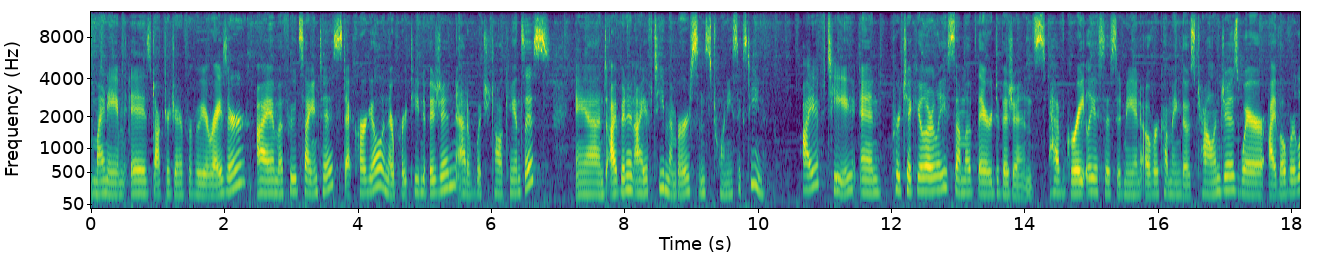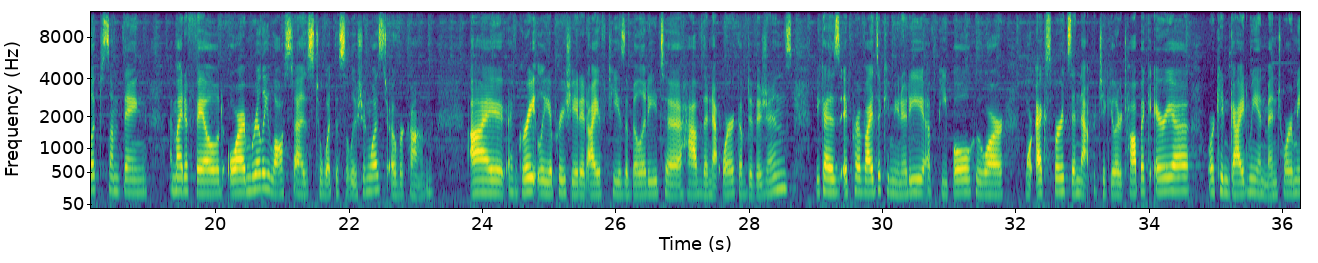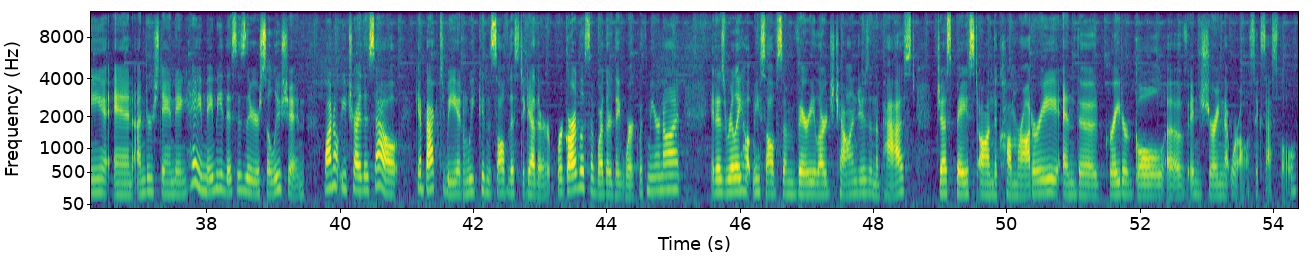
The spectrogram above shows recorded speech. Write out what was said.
My name is Dr. Jennifer Vuya Reiser. I am a food scientist at Cargill in their protein division out of Wichita, Kansas, and I've been an IFT member since 2016. IFT, and particularly some of their divisions, have greatly assisted me in overcoming those challenges where I've overlooked something, I might have failed, or I'm really lost as to what the solution was to overcome. I have greatly appreciated IFT's ability to have the network of divisions because it provides a community of people who are more experts in that particular topic area or can guide me and mentor me in understanding, hey, maybe this is your solution. Why don't you try this out? Get back to me and we can solve this together, regardless of whether they work with me or not. It has really helped me solve some very large challenges in the past just based on the camaraderie and the greater goal of ensuring that we're all successful.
